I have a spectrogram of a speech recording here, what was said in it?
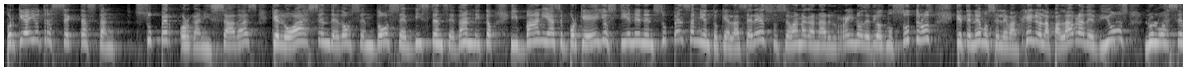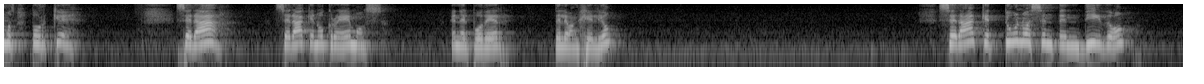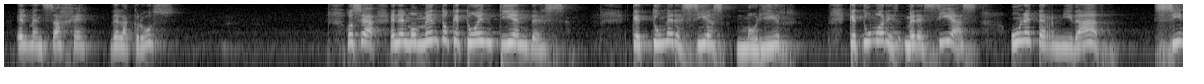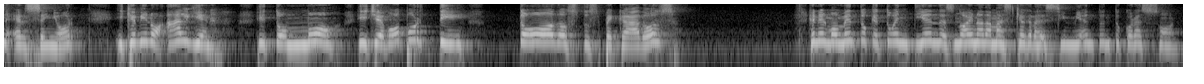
Porque hay otras sectas tan súper organizadas que lo hacen de dos en dos, se visten, se dan y todo, y van y hacen porque ellos tienen en su pensamiento que al hacer eso se van a ganar el reino de Dios. Nosotros que tenemos el Evangelio, la palabra de Dios, no lo hacemos. ¿Por qué? ¿Será, será que no creemos en el poder del Evangelio? ¿Será que tú no has entendido el mensaje de la cruz? O sea, en el momento que tú entiendes que tú merecías morir, que tú merecías una eternidad sin el Señor y que vino alguien y tomó y llevó por ti todos tus pecados, en el momento que tú entiendes, no hay nada más que agradecimiento en tu corazón.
